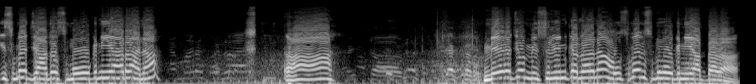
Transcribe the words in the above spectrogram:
इसमें ज़्यादा स्मोक नहीं आ रहा है ना। हाँ। मेरा जो मिसलिन का था ना, उसमें स्मोक नहीं आता था।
